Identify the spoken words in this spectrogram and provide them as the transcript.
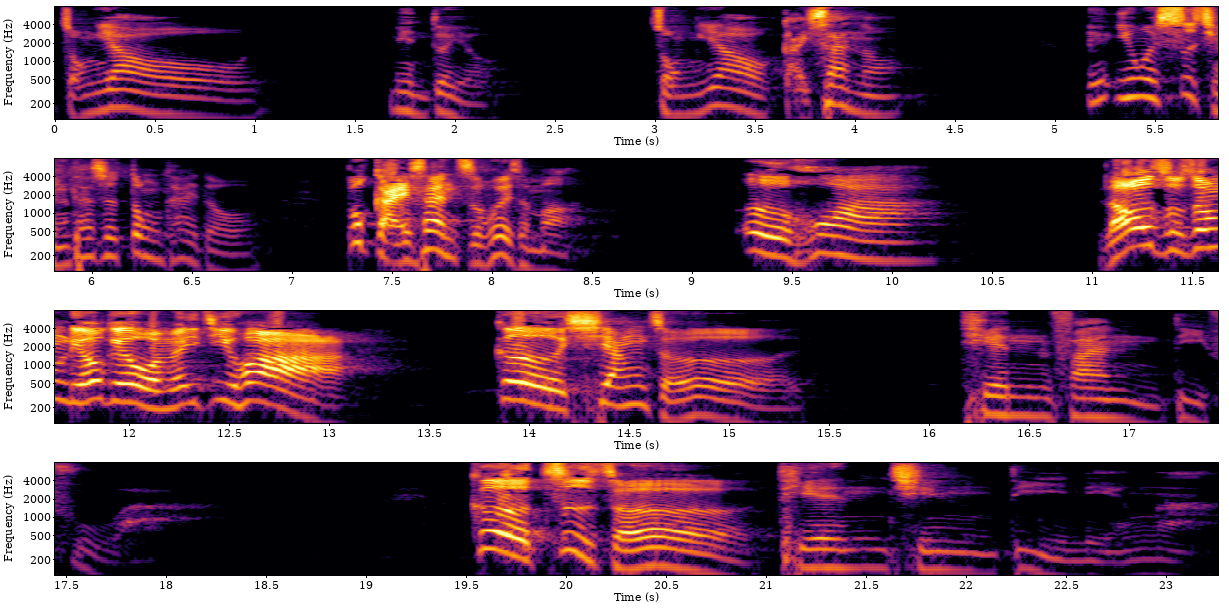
总要。面对哦，总要改善哦，因因为事情它是动态的哦，不改善只会什么恶化啊。老祖宗留给我们一句话：各相则天翻地覆啊，各自则天清地宁啊。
